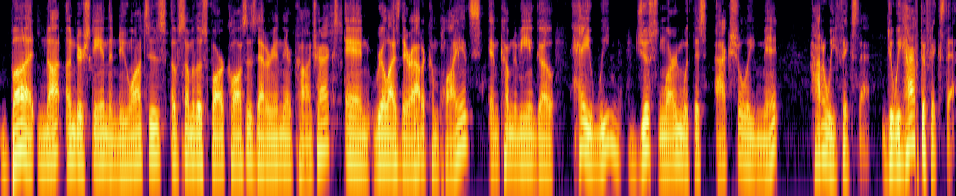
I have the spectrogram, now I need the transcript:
but not understand the nuances of some of those FAR clauses that are in their contracts and realize they're out of compliance and come to me and go, Hey, we just learned what this actually meant. How do we fix that? Do we have to fix that?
